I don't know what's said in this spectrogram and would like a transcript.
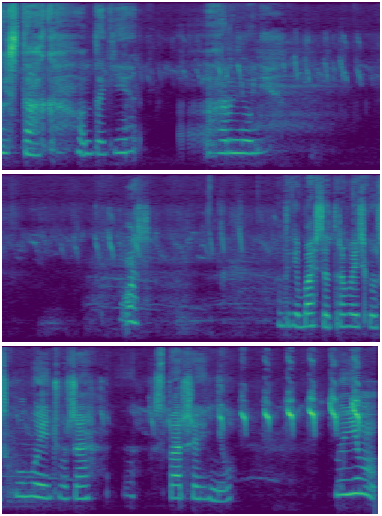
Ось так. Ось такі гарнюні. Ось. Ось таке, бачите, травичку сховують вже з перших днів. Ну, їм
